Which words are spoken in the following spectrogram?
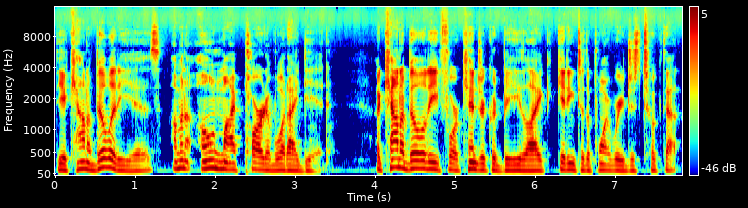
the accountability is I'm going to own my part of what I did. Accountability for Kendrick would be like getting to the point where he just took that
